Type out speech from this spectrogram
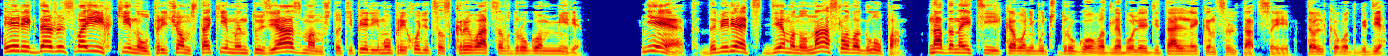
Эрик даже своих кинул, причем с таким энтузиазмом, что теперь ему приходится скрываться в другом мире. Нет, доверять демону на слово глупо. Надо найти кого-нибудь другого для более детальной консультации. Только вот где?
